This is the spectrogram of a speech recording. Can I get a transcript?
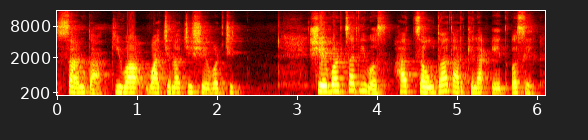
सांगता किंवा वाचनाची शेवटची शेवटचा दिवस हा चौदा तारखेला येत असेल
